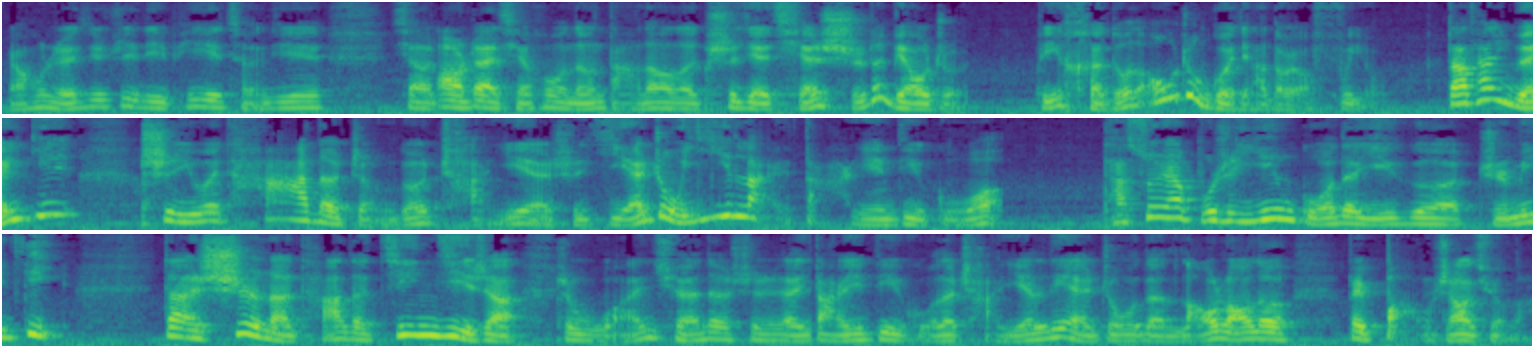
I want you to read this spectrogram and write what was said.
然后人均 GDP 曾经像二战前后能达到了世界前十的标准，比很多的欧洲国家都要富有。但它原因是因为它的整个产业是严重依赖大英帝国。它虽然不是英国的一个殖民地，但是呢，它的经济上是完全的是在大英帝国的产业链中的牢牢的被绑上去了。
